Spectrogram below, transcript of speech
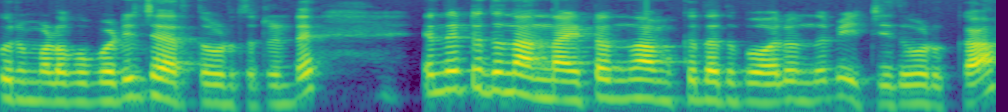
കുരുമുളക് പൊടിയും ചേർത്ത് കൊടുത്തിട്ടുണ്ട്. എന്നിട്ട് ഇത് നന്നായിട്ടൊന്ന് നമുക്ക് ഇത് അതുപോലെ ഒന്ന് ബീറ്റ് ചെയ്ത് കൊടുക്കാം.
